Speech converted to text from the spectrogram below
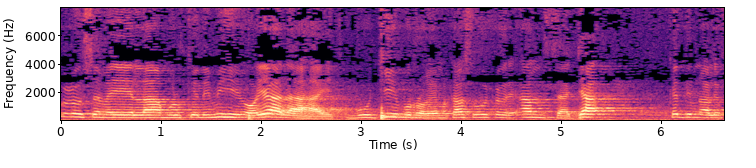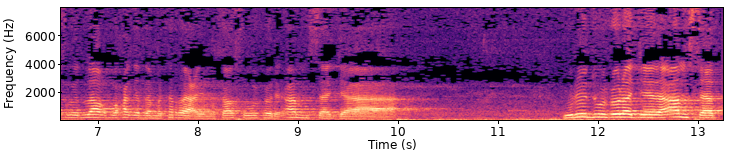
Wuxuu sameeyey laamulkelimihii oo ya-da ahayd buu jiim u rogay markaasuu wuxuu yidhi amsaja. Kadibna alifulidlaaq buu xagga dambe ka raaciyay markaasuu wuxuu yidhi amsaja yuriidu wuxuu la jeedaa amsat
